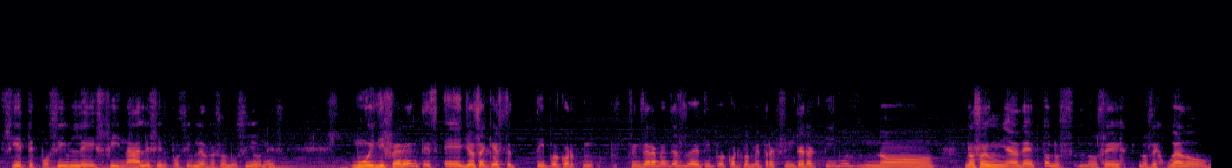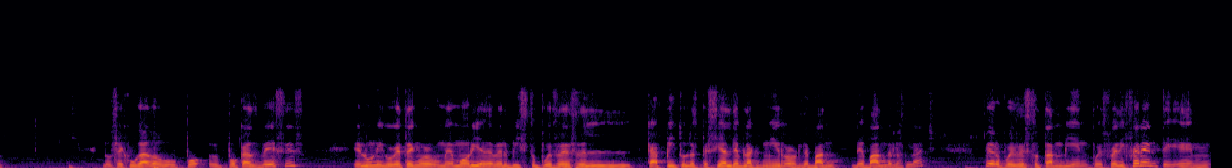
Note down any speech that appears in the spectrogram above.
siete posibles finales, siete posibles resoluciones muy diferentes. Eh, yo sé que este tipo de, sinceramente, este tipo de cortometrajes interactivos no, no soy un adepto, los, los, he, los he jugado, los he jugado po- pocas veces. El único que tengo memoria de haber visto pues es el capítulo especial de Black Mirror de, Ban de Bandersnatch, pero pues esto también pues fue diferente. em,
